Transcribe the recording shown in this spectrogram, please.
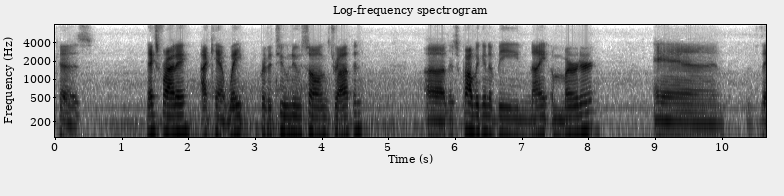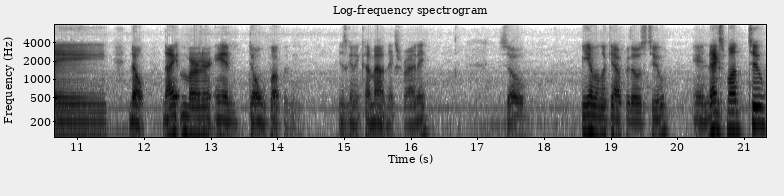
Because next Friday, I can't wait for the two new songs dropping. Uh, there's probably going to be Night of Murder and they no Night of Murder and Don't Fuck with Me is going to come out next Friday. So be on the lookout for those two. And next month too,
